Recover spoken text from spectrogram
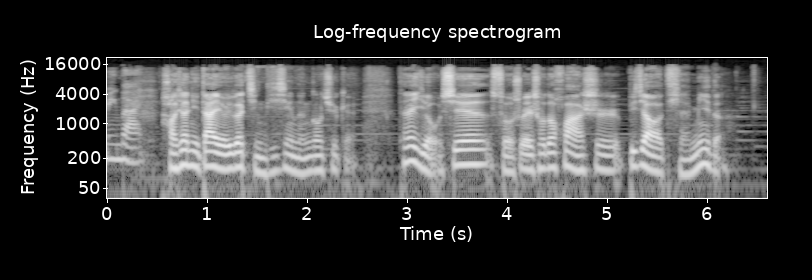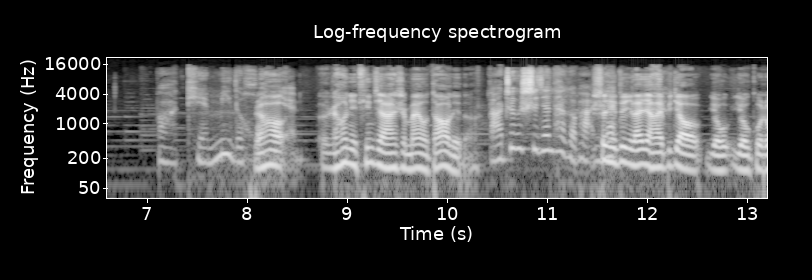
明白。好像你带有一个警惕性能够去给，但是有些所说说的话是比较甜蜜的，啊，甜蜜的谎言呃然后你听起来还是蛮有道理的，啊，这个世间太可怕。你甚至对你来讲还比较有有过，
